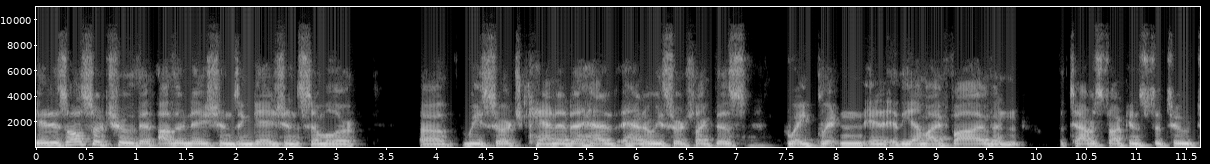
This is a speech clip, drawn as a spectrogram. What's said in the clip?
It is also true that other nations engage in similar uh, research. Canada had had a research like this. Great Britain, in, in the MI5 and the Tavistock Institute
